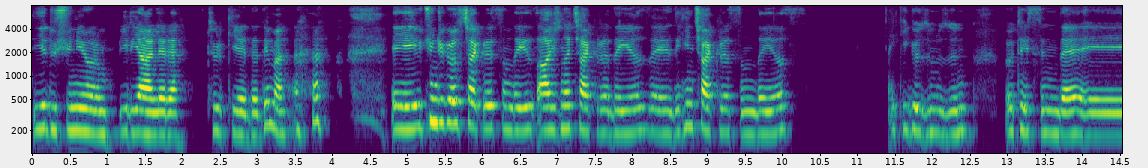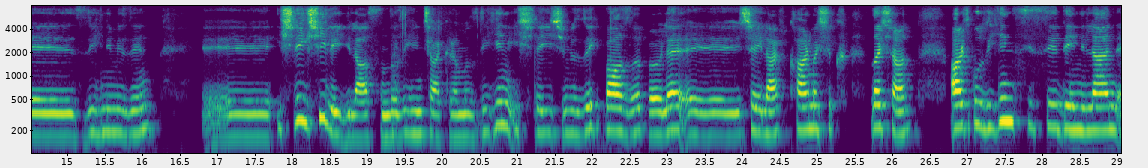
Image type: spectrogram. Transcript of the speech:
diye düşünüyorum bir yerlere. Türkiye'de, değil mi? Eee, 3. göz çakrasındayız, ajna çakradayız, eee, zihin çakrasındayız. 2 gözümüzün ötesinde, eee, zihnimizin, eee, işleyişiyle ilgili aslında zihin çakramız. Zihin işleyişimizde bazı böyle, eee, şeyler karmaşıklaşan, artık o zihin sisi denilen, eee,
